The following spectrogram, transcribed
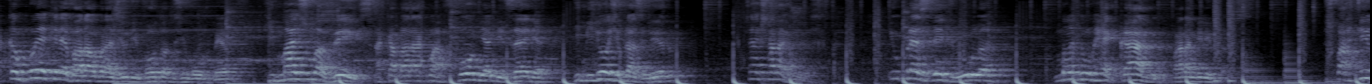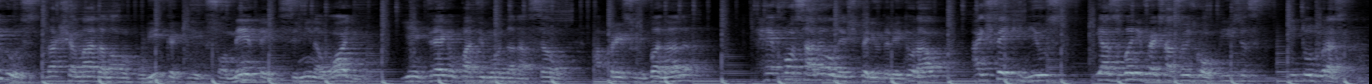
A campanha que levará o Brasil de volta ao desenvolvimento, que mais uma vez acabará com a fome e a miséria de milhões de brasileiros, já está nas ruas. E o presidente Lula manda um recado para a militância. Os partidos da chamada nova política, que somente disseminam ódio e entregam o patrimônio da nação a preço de banana, reforçarão neste período eleitoral as fake news e as manifestações golpistas em todo o Brasil.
